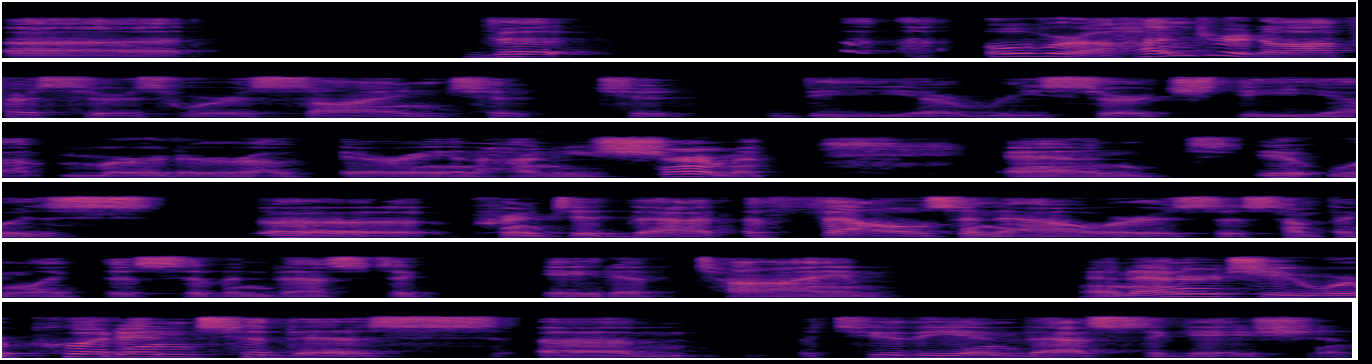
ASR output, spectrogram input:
Uh, the over a hundred officers were assigned to to the uh, research the uh, murder of Barry and Honey Sherman, and it was uh, printed that a thousand hours or something like this of investigative time and energy were put into this um, to the investigation.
